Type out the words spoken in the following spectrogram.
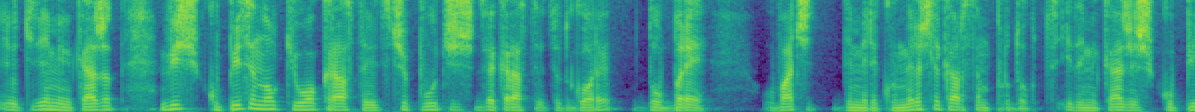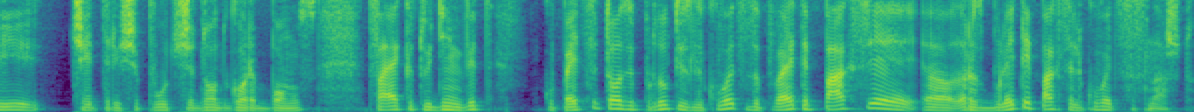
и отидем и ми кажат, виж, купи се едно кило краставици, че получиш две краставици отгоре, добре. Обаче да ми рекламираш лекарствен продукт и да ми кажеш, купи 4, ще получиш едно отгоре бонус. Това е като един вид, купете се този продукт, излекувайте се, заповядайте, пак се разболете и пак се лекувайте с нашото.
